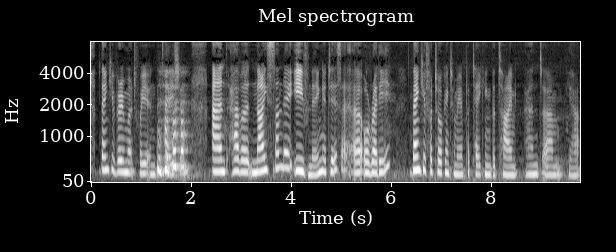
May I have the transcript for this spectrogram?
Thank you very much for your invitation. and have a nice Sunday evening. It is uh, already. Thank you for talking to me and for taking the time. And um, yeah,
